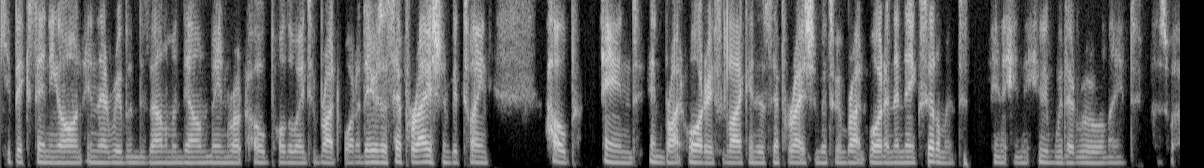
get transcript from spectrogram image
keep extending on in that ribbon development down Main Road Hope all the way to Brightwater. There's a separation between Hope and, and Brightwater, if you like, and the separation between Brightwater and the next settlement in, in, in with that rural land as well.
